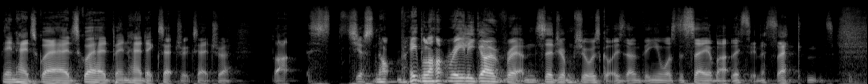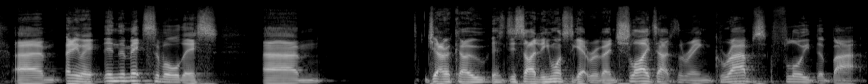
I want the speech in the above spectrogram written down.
pinhead, squarehead, squarehead, pinhead, etc., etc. But it's just not. People aren't really going for it. And Cedric, I'm sure, has got his own thing he wants to say about this in a second. Um, anyway, in the midst of all this, um, Jericho has decided he wants to get revenge, slides out to the ring, grabs Floyd the Bat.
